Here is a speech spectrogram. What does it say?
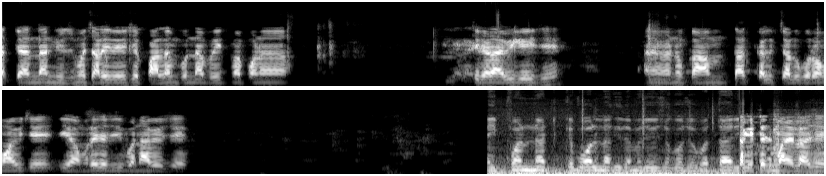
અત્યારના ન્યૂઝમાં ચાલી રહ્યું છે. પાલનપુરના બ્રિજમાં પણ તિરાડ આવી ગઈ છે. અને એનું કામ તાત્કાલિક ચાલુ કરવામાં આવ્યું છે. જે અમરેજ હજી બનાવ્યો છે. એક પણ નટ કે બોલ નથી તમે જોઈ શકો છો બધા ગેટ જ મારેલા છે.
